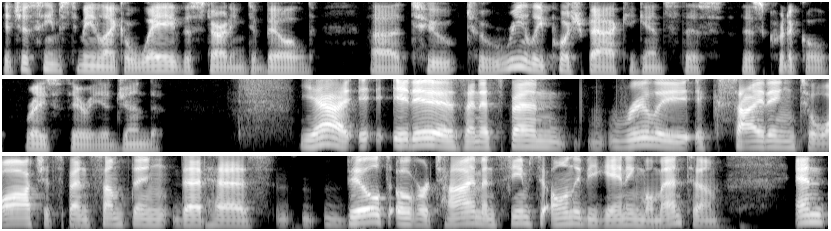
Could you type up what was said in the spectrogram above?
It just seems to me like a wave is starting to build uh, to to really push back against this this critical race theory agenda. Yeah, it, it is. And it's been really exciting to watch. It's been something that has built over time and seems to only be gaining momentum. And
